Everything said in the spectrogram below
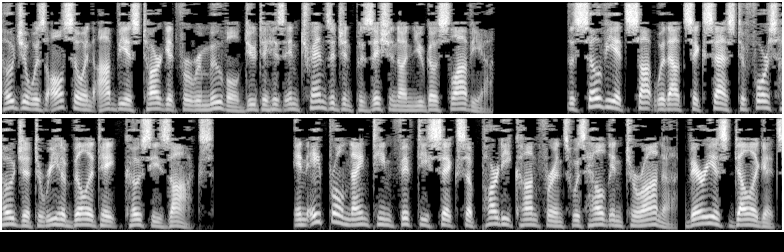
Hoxha was also an obvious target for removal due to his intransigent position on Yugoslavia. The Soviets sought without success to force Hoxha to rehabilitate Koçi Xoxe. In April 1956 a party conference was held in Tirana. Various delegates,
